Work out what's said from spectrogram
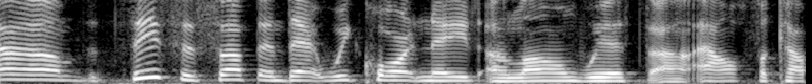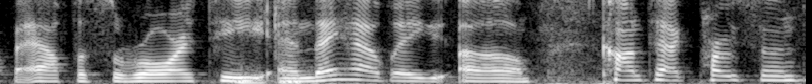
Um, this is something that we coordinate along with uh, Alpha Kappa Alpha sorority, and they have a uh, contact person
